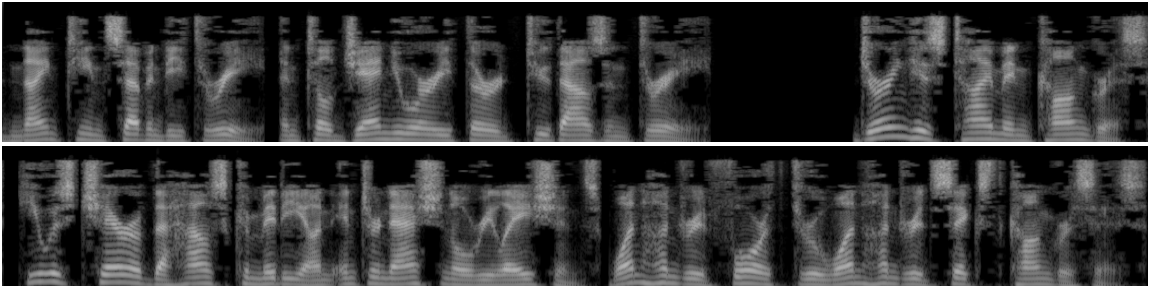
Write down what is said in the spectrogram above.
1973, until January 3, 2003. During his time in Congress, he was chair of the House Committee on International Relations 104th through 106th Congresses.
